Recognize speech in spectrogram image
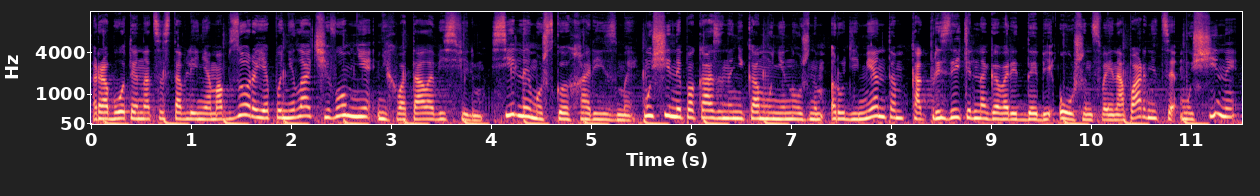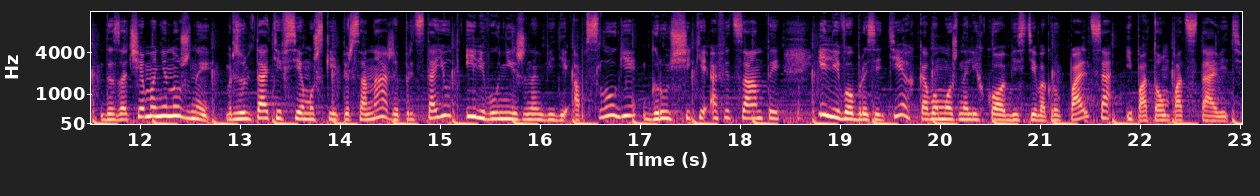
Работая над составлением обзора, я поняла, чего мне не хватало весь фильм. Сильной мужской харизмы. Мужчины показаны никому не нужным рудиментом. Как презрительно говорит Дебби Оушен своей напарнице, мужчины, да зачем они нужны? В результате все мужские персонажи предстают или в униженном виде обслуги, грузчики, официанты, или в образе тех, кого можно легко обвести вокруг пальца и потом подставить.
